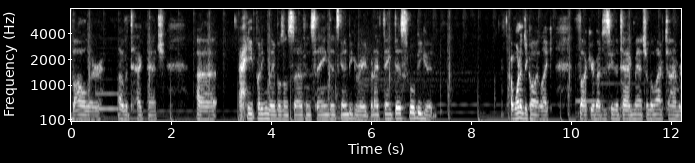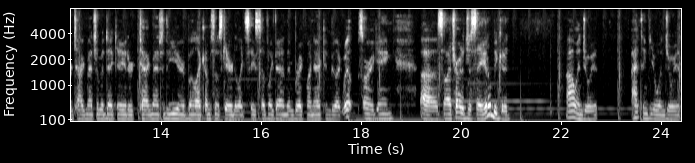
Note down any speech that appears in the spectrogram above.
baller of a tag match. Uh, I hate putting labels on stuff and saying that it's going to be great, but I think this will be good. I wanted to call it like, fuck, you're about to see the tag match of a lifetime or tag match of a decade or tag match of the year. But like, I'm so scared to like say stuff like that and then break my neck and be like, well, sorry, gang. Uh, so I try to just say it'll be good. I'll enjoy it. I think you'll enjoy it.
